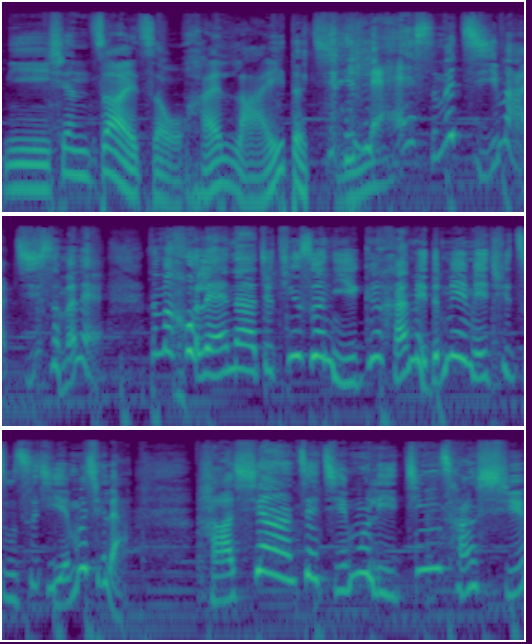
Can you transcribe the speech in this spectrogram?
你现在走还来得及？来什么急嘛？急什么嘞？那么后来呢？就听说你跟韩美的妹妹去主持节目去了，好像在节目里经常学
